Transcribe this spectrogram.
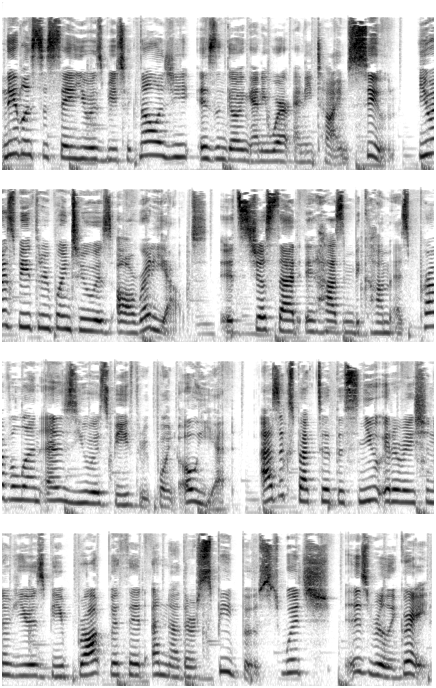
Needless to say, USB technology isn't going anywhere anytime soon. USB 3.2 is already out. It's just that it hasn't become as prevalent as USB 3.0 yet. As expected, this new iteration of USB brought with it another speed boost, which is really great.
